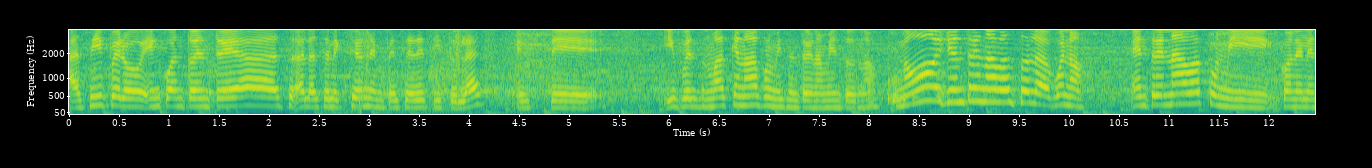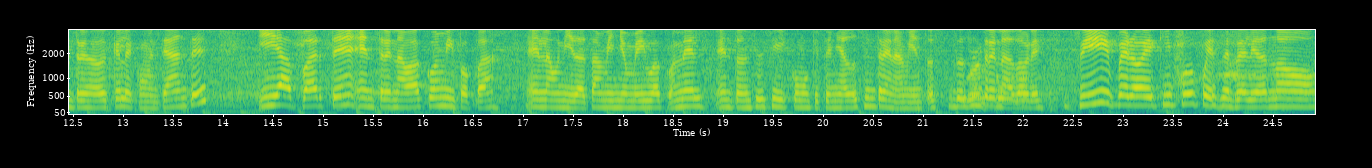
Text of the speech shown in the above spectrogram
así, pero en cuanto entré a, la selección empecé de titular, este y pues más que nada por mis entrenamientos, ¿no? No, yo entrenaba sola, bueno, entrenaba con, mi, con el entrenador que le comenté antes y aparte entrenaba con mi papá. En la unidad también yo me iba con él. Entonces sí, como que tenía dos entrenamientos, dos entrenadores. Sí, pero equipo pues en realidad no,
